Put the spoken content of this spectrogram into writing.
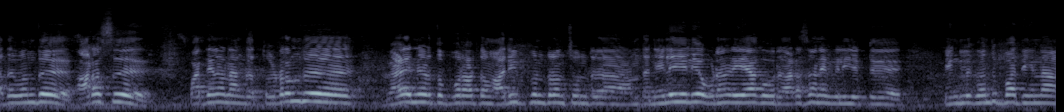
அதை வந்து அரசு பார்த்தீங்கன்னா நாங்கள் தொடர்ந்து வேலைநிறுத்த போராட்டம் அறிவிக்கின்றோம் சொல்கிற அந்த நிலையிலேயே உடனடியாக ஒரு அரசாணை வெளியிட்டு எங்களுக்கு வந்து பார்த்திங்கன்னா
